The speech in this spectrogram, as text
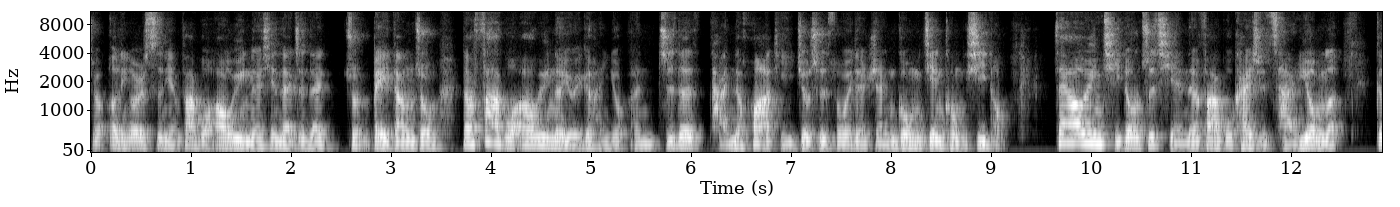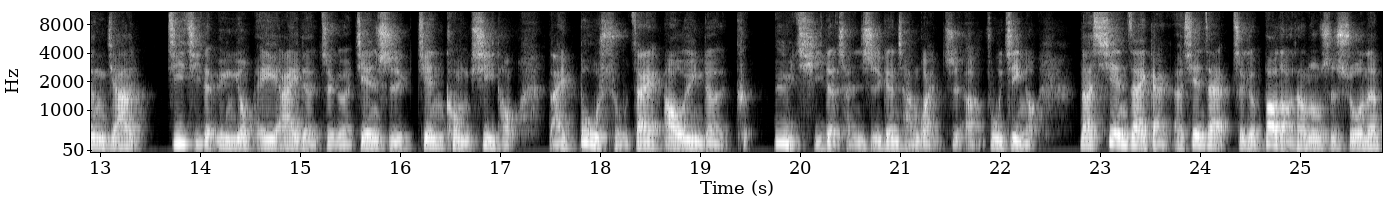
就二零二四年法国奥运呢，现在正在准备当中。那法国奥运呢，有一个很有很值得谈的话题，就是所谓的人工监控系统。在奥运启动之前呢，法国开始采用了更加积极的运用 AI 的这个监视监控系统，来部署在奥运的可预期的城市跟场馆之呃附近哦。那现在感呃，现在这个报道当中是说呢，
